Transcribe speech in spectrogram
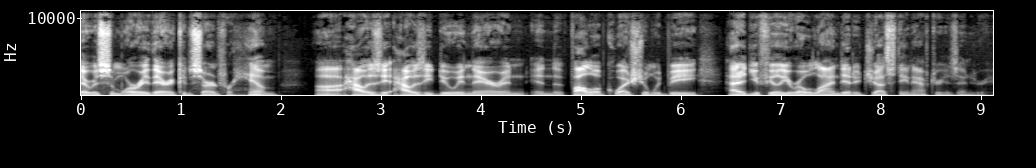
there was some worry there and concern for him. Uh, how is he how is he doing there? And and the follow up question would be, how did you feel your O line did adjusting after his injury?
